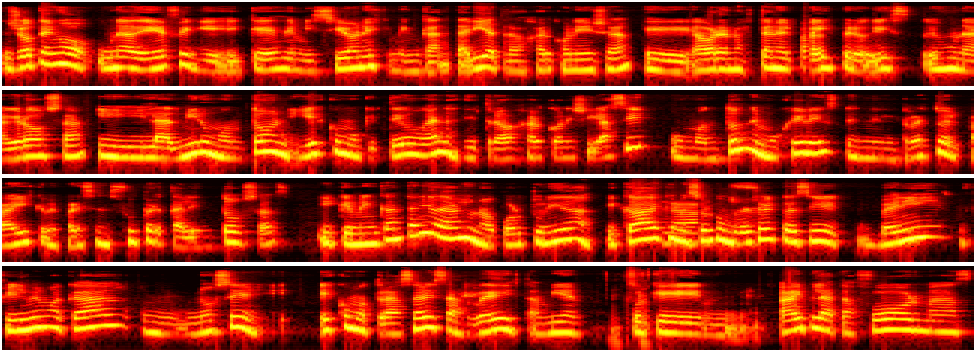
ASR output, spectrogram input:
yo tengo una DF que, que, es de Misiones, que me encantaría trabajar con ella. Eh, ahora no está en el país, pero es, es, una grosa y la admiro un montón y es como que tengo ganas de trabajar con ella. Y así un montón de mujeres en el resto del país que me parecen súper talentosas y que me encantaría darle una oportunidad. Y cada vez que me surge un proyecto, decir, vení, filmemos acá, mm, no sé, es como trazar esas redes también, porque hay plataformas,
